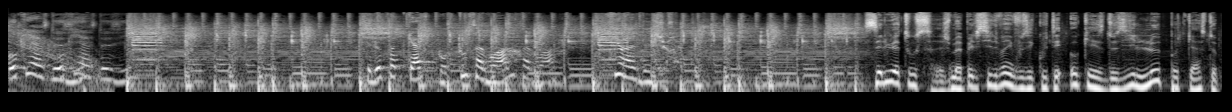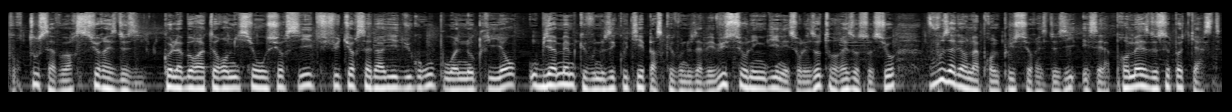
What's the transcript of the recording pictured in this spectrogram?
OKS2I. C'est le podcast pour tout savoir, sur S2I. Salut à tous, je m'appelle Sylvain et vous écoutez OKS2I, le podcast pour tout savoir sur S2I. Collaborateur en mission ou sur site, futur salarié du groupe ou un de nos clients, ou bien même que vous nous écoutiez parce que vous nous avez vus sur LinkedIn et sur les autres réseaux sociaux, vous allez en apprendre plus sur S2I et c'est la promesse de ce podcast.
